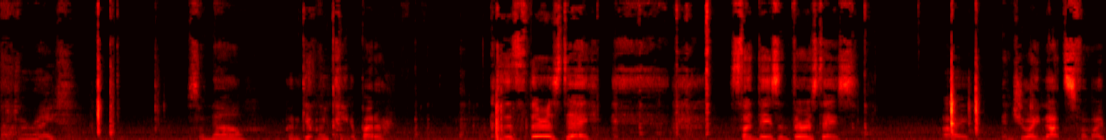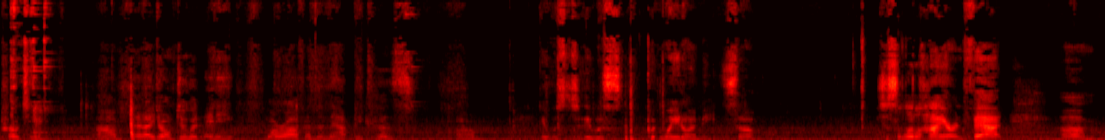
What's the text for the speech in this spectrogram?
All right. So now I'm gonna get my peanut butter because it's Thursday. Sundays and Thursdays, I enjoy nuts for my protein. Um, and I don't do it any more often than that because um, it was it was putting weight on me. So it's just a little higher in fat um,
